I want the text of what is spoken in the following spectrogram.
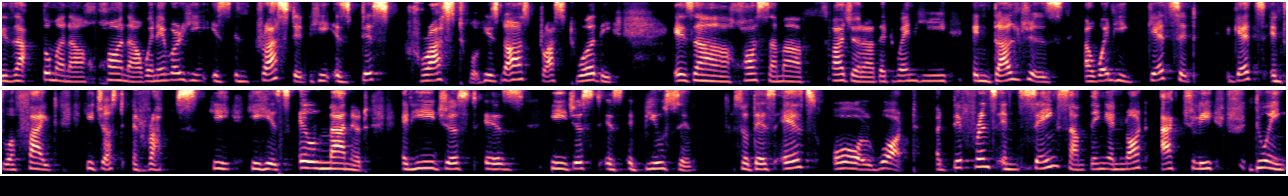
Whenever he is entrusted, he is distrustful. He's not trustworthy is a hosama fajara that when he indulges or when he gets it gets into a fight he just erupts. He he is ill mannered and he just is he just is abusive. So this is all what a difference in saying something and not actually doing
